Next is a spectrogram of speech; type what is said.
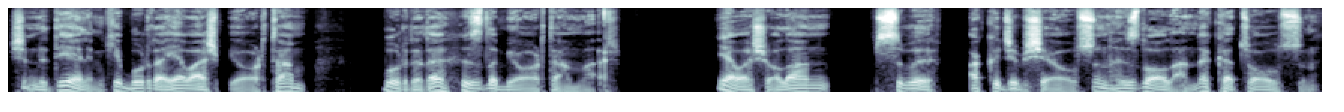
Şimdi diyelim ki burada yavaş bir ortam, burada da hızlı bir ortam var. Yavaş olan sıvı, akıcı bir şey olsun, hızlı olan da katı olsun.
